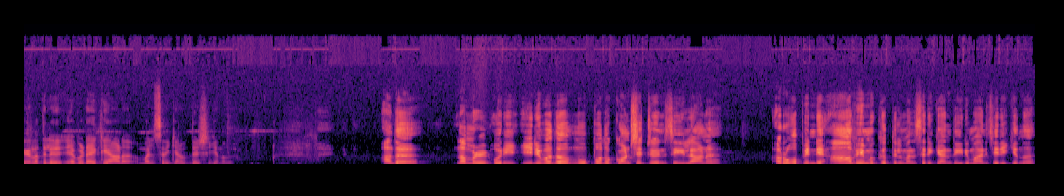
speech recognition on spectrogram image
കേരളത്തിൽ എവിടെയൊക്കെയാണ് മത്സരിക്കാൻ ഉദ്ദേശിക്കുന്നത്? അത് നമ്മൾ ഒരു ഇരുപത് മുപ്പത് കോൺസ്റ്റിറ്റ്യുവൻസിയിലാണ് റോപ്പിന്റെ ആഭിമുഖ്യത്തിൽ മത്സരിക്കാൻ തീരുമാനിച്ചിരിക്കുന്നത്.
